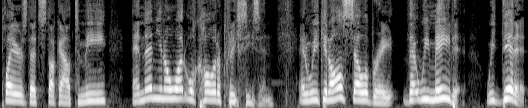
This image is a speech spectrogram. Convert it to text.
players that stuck out to me, and then you know what? We'll call it a preseason, and we can all celebrate that we made it. We did it.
